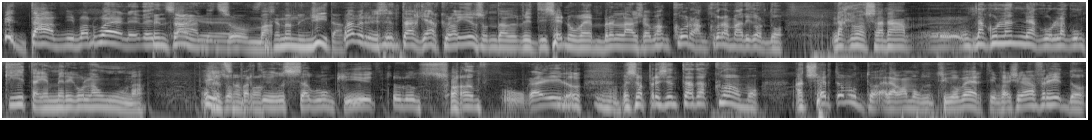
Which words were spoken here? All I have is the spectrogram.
20 anni, Emanuele, 20 Pensavi anni, che insomma. stai andando in gita. Ma per presentare calcola che io sono andato il 26 novembre là, cioè, ma ancora, ancora mi ricordo una cosa, una, una collanina con la conchietta che mi ricolla una. E io sono partito con questa conchietta, non so, fuga, io mi sono presentato a Como. A un certo punto eravamo tutti coperti, faceva freddo.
